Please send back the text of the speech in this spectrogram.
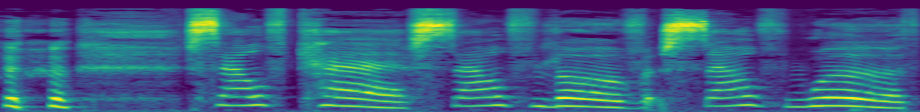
self care, self love, self worth.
